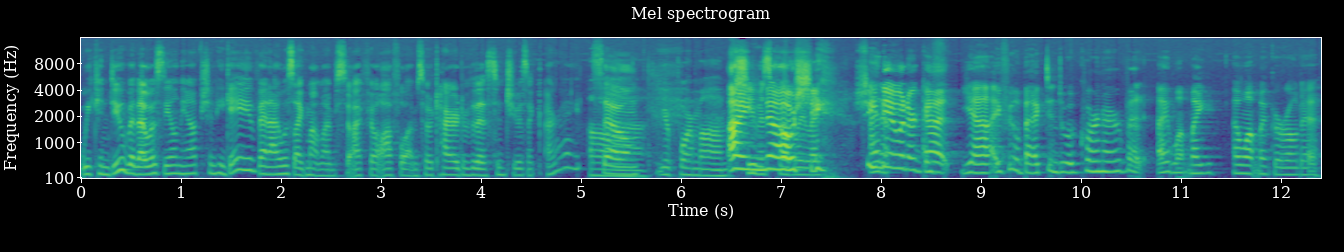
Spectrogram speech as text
we can do? But that was the only option he gave. And I was like, Mom, I'm so, I feel awful. I'm so tired of this. And she was like, all right. so your poor mom. I she was know she, like, she knew in her gut. I, yeah. I feel backed into a corner, but I want my, I want my girl to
